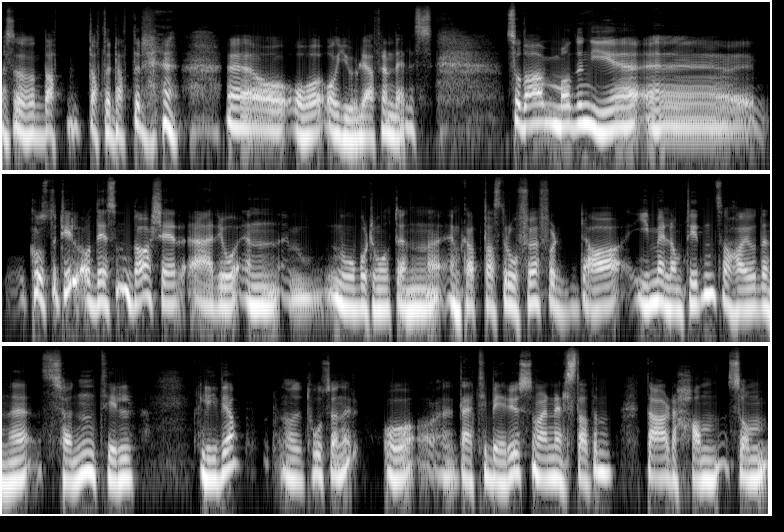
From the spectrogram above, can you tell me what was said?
Altså dat, datter-datter. eh, og, og, og Julia fremdeles. Så da må det nye eh, koster til, og det som da skjer er jo en, noe bortimot en, en katastrofe, for da i mellomtiden så har jo denne sønnen til Livia, to sønner, og det er Tiberius som er den eldste av dem. Da er det han som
